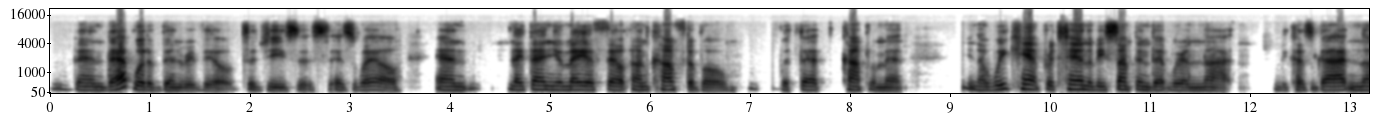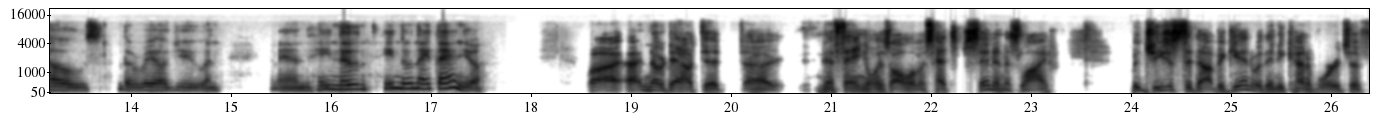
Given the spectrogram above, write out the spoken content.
then that would have been revealed to Jesus as well. And Nathaniel may have felt uncomfortable with that compliment. You know, we can't pretend to be something that we're not because God knows the real you, and and He knew He knew Nathaniel. Well, I, I, no doubt that uh, Nathaniel, as all of us, had some sin in his life, but Jesus did not begin with any kind of words of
